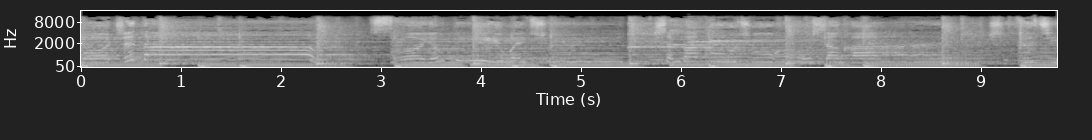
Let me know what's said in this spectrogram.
我知道，所有的委屈，生怕付出后伤害是自己。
